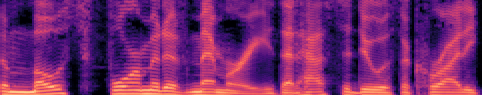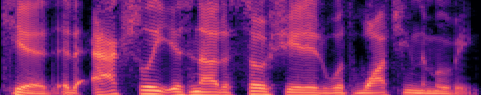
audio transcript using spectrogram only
the most formative memory that has to do with the Karate Kid, it actually is not associated with watching the movie.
